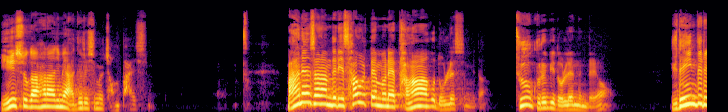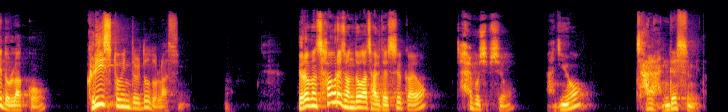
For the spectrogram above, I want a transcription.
예수가 하나님의 아들이심을 전파했습니다. 많은 사람들이 사울 때문에 당황하고 놀랐습니다. 두 그룹이 놀랐는데요. 유대인들이 놀랐고 그리스도인들도 놀랐습니다. 여러분, 사울의 전도가 잘 됐을까요? 잘 보십시오. 아니요. 잘 안 됐습니다.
